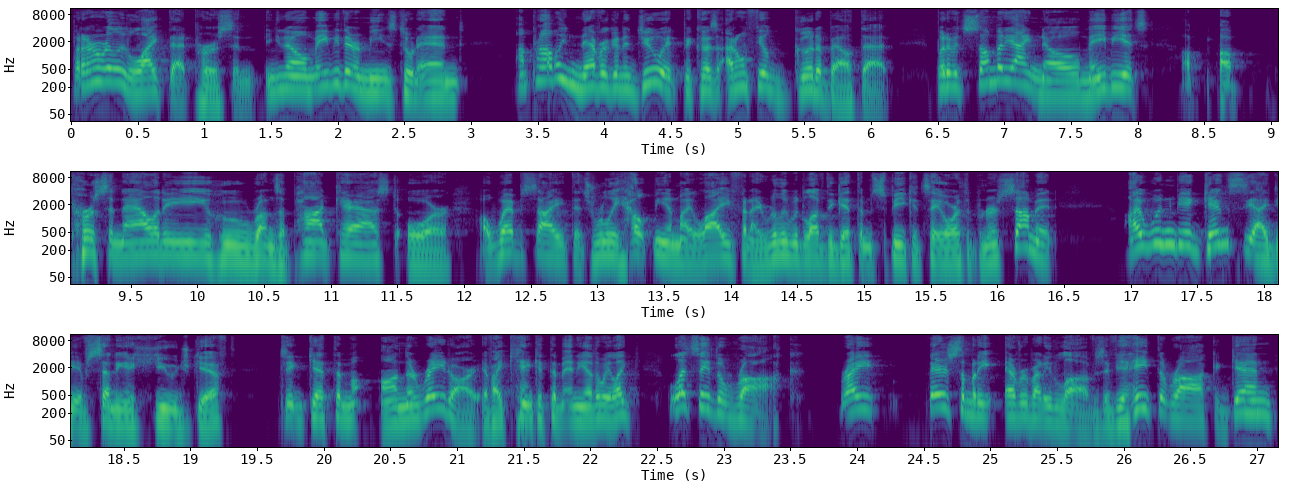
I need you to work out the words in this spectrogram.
but I don't really like that person. You know, maybe they're a means to an end. I'm probably never going to do it because I don't feel good about that. But if it's somebody I know, maybe it's a, a personality who runs a podcast or a website that's really helped me in my life, and I really would love to get them speak at, say, Orthopreneur Summit, I wouldn't be against the idea of sending a huge gift to get them on the radar if I can't get them any other way. Like, let's say The Rock, right? There's somebody everybody loves. If you hate The Rock, again,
